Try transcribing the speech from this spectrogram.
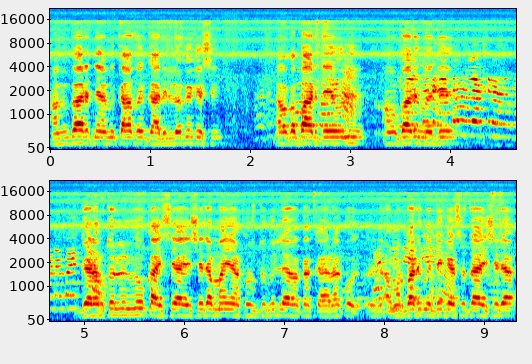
আমি বাড়িতে আমি কাজে গাড়ির লোকে গেছি। আমাকে বাড়িতে উনি আমার বাড়ির মধ্যে গ্রাম তলের লোক আইসে আইসেরা মাইয়া খুঁজ দিবিল্লা আমার বাড়ির মধ্যে গেছে তাই আইসেরা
